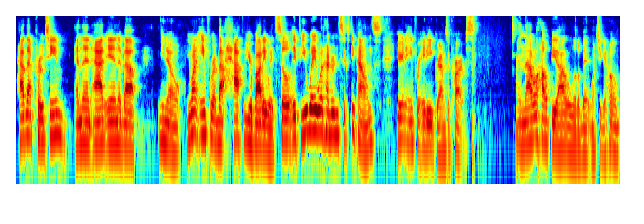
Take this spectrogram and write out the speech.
have that protein and then add in about you know, you want to aim for about half of your body weight. So if you weigh 160 pounds, you're going to aim for 88 grams of carbs. And that'll help you out a little bit once you get home.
